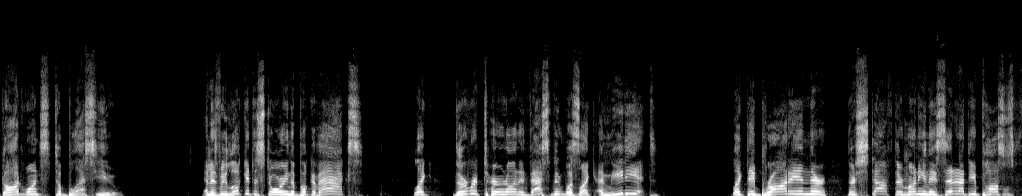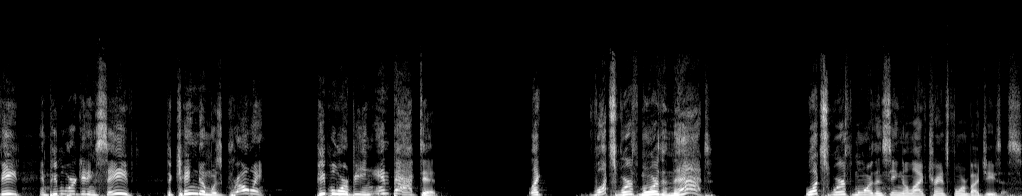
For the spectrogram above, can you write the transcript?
God wants to bless you. And as we look at the story in the book of Acts, like their return on investment was like immediate. Like they brought in their, their stuff, their money, and they set it at the apostles' feet, and people were getting saved. The kingdom was growing, people were being impacted. Like, what's worth more than that? What's worth more than seeing a life transformed by Jesus?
